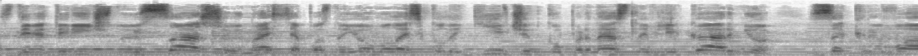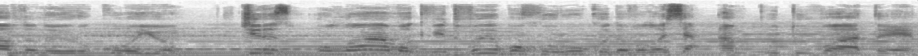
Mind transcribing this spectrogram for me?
З дев'ятирічною Сашою Настя познайомилась, коли дівчинку принесли в лікарню з закривавленою рукою. Через уламок від вибуху руку довелося ампутувати.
